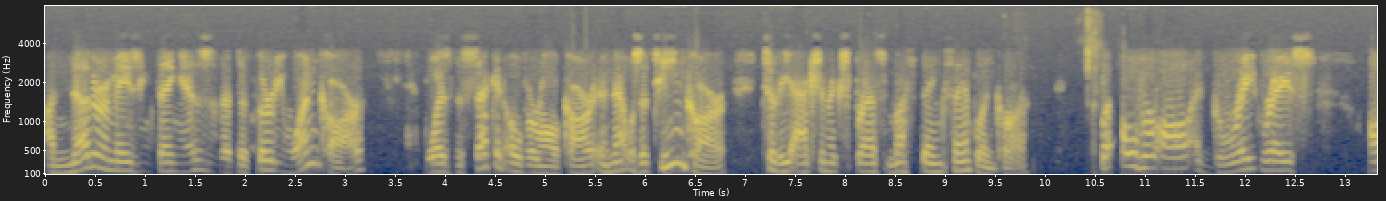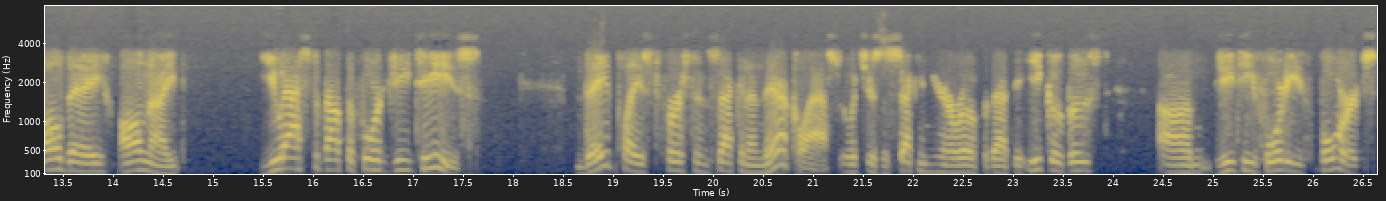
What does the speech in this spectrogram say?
Another amazing thing is that the 31 car was the second overall car, and that was a team car to the Action Express Mustang sampling car. But overall, a great race all day, all night. You asked about the Ford GTs. They placed first and second in their class, which is the second year in a row for that. The EcoBoost um, GT40 Fords,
